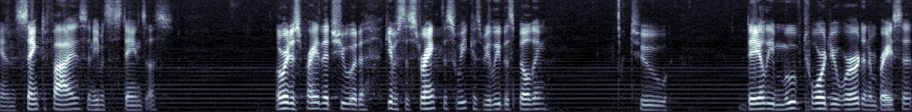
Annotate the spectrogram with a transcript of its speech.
and sanctifies and even sustains us. Lord, we just pray that you would give us the strength this week as we leave this building to daily move toward your word and embrace it,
